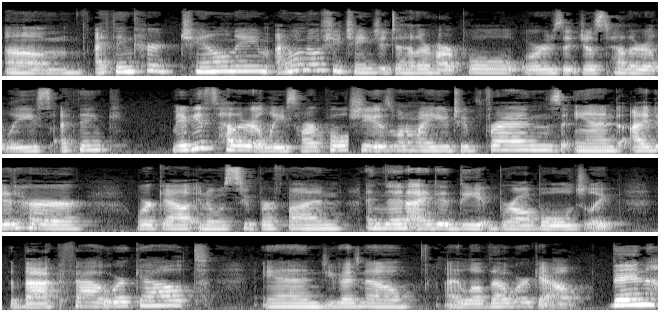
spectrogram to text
um, I think her channel name, I don't know if she changed it to Heather Harpole or is it just Heather Elise. I think maybe it's Heather Elise Harpole. She is one of my YouTube friends and I did her workout and it was super fun. And then I did the bra bulge, like the back fat workout. And you guys know I love that workout. Then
